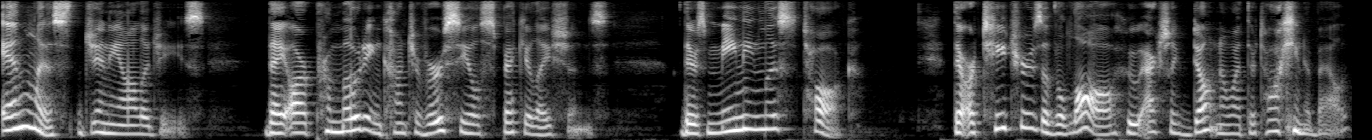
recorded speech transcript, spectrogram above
endless genealogies. They are promoting controversial speculations. There's meaningless talk. There are teachers of the law who actually don't know what they're talking about.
